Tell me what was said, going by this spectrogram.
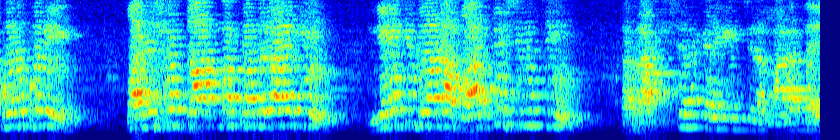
కొనుక్కొని పరిశుద్ధాత్మ పొందడానికి నీటి ద్వారా బాప్తిష్మించి రక్షణ కలిగించిన మనపై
